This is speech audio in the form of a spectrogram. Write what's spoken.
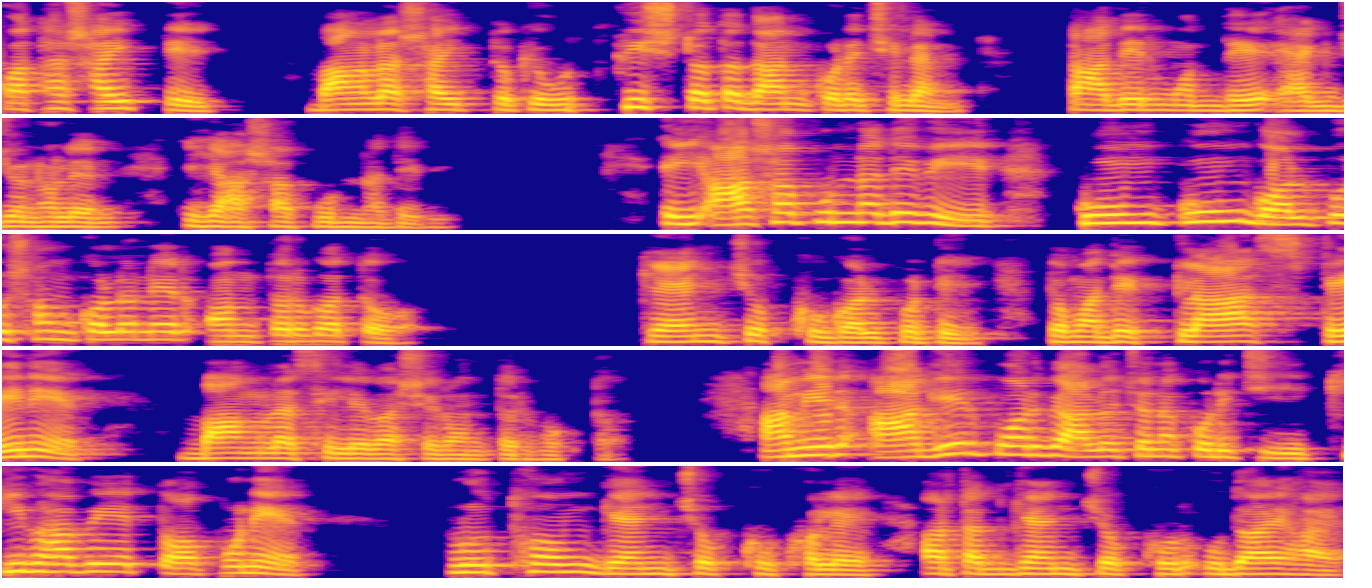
কথা সাহিত্যে বাংলা সাহিত্যকে উৎকৃষ্টতা দান করেছিলেন, তাদের মধ্যে একজন হলেন এই আশাপূর্ণা দেবী। এই আশাপূর্ণা দেবীর কুমকুম গল্প সংকলনের অন্তর্গত জ্ঞানচক্ষু গল্পটি তোমাদের ক্লাস টেনের বাংলা সিলেবাসের অন্তর্ভুক্ত। আমি এর আগের পর্বে আলোচনা করেছি কীভাবে তপনের প্রথম জ্ঞানচক্ষু খোলে, অর্থাৎ জ্ঞানচক্ষুর উদয় হয়,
